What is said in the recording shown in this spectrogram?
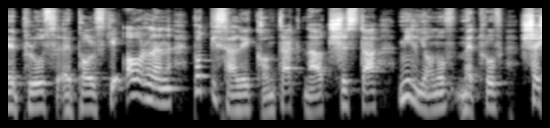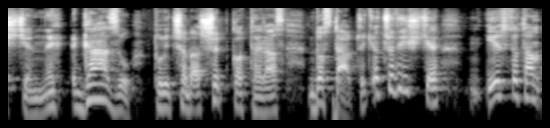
y, plus polski Orlen podpisali kontrakt na 300 milionów metrów sześciennych gazu, który trzeba szybko teraz dostarczyć. Oczywiście jest to tam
